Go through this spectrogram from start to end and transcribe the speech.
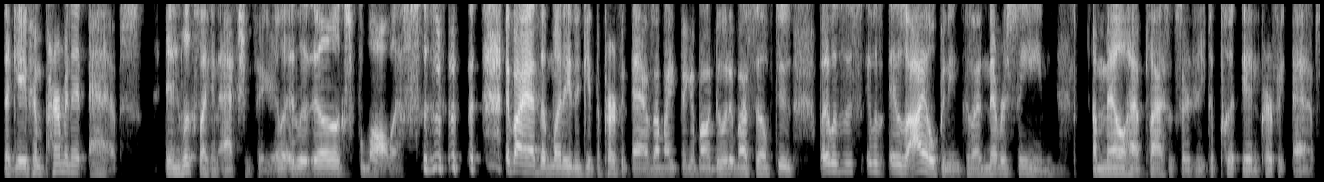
that gave him permanent abs and he looks like an action figure. It, it, it looks flawless. if I had the money to get the perfect abs, I might think about doing it myself too. But it was this, it was it was eye opening because I'd never seen a male have plastic surgery to put in perfect abs.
